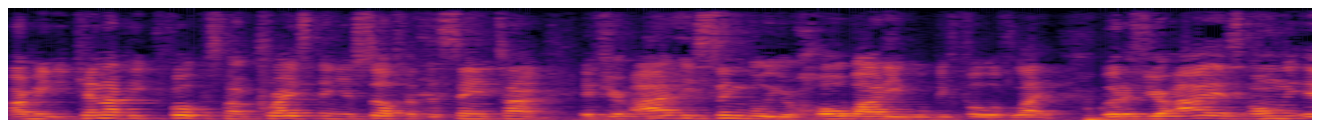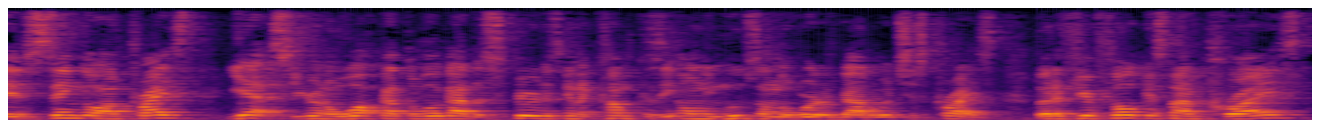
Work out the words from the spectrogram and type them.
I mean, you cannot be focused on Christ and yourself at the same time. If your eye be single, your whole body will be full of light. But if your eye is only is single on Christ, yes, you're going to walk out the will of God. The Spirit is going to come because He only moves on the Word of God, which is Christ. But if you're focused on Christ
